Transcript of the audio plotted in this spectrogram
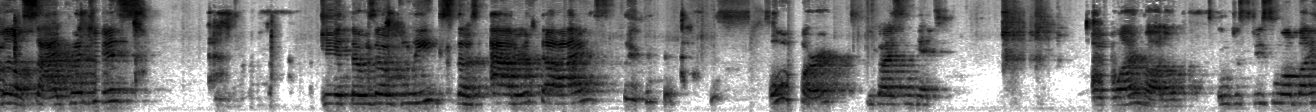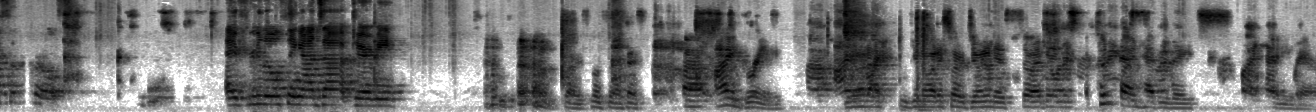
Little side crunches. Get those obliques, those outer thighs. or you guys can get a wine bottle and just do some little bicep curls. Every little thing adds up, Jeremy. sorry, slow down, guys. Uh, I agree. Uh, You know what I I, you know what I started doing is so I've been I couldn't find heavy weights anywhere.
